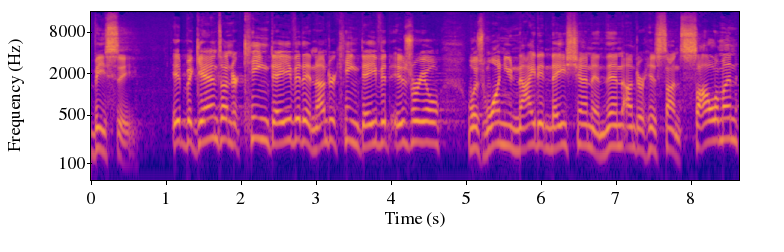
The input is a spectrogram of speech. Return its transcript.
BC. It begins under King David, and under King David, Israel was one united nation, and then under his son Solomon,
